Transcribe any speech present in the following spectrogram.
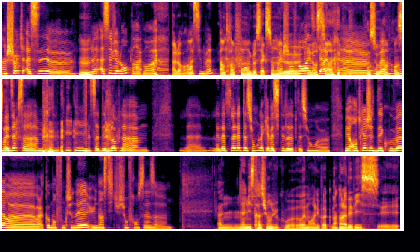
un choc assez, euh, Hmm. dirais assez violent par rapport, à- par Alors, rapport en- à Sinvan entre un fonds anglo-saxon et le- et l'ancien, Euh, fonds on, souverain va, français. on va dire que ça, ça développe la, l'adaptation, la capacité d'adaptation. euh. Mais en tout cas, j'ai découvert euh, voilà comment fonctionnait une institution française. euh. une administration du coup vraiment à l'époque. Maintenant la BPI c'est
